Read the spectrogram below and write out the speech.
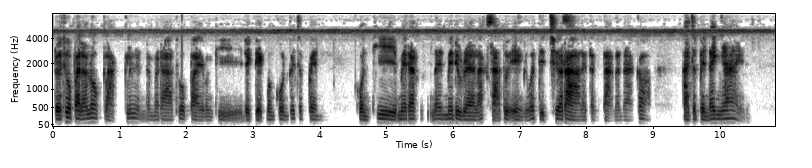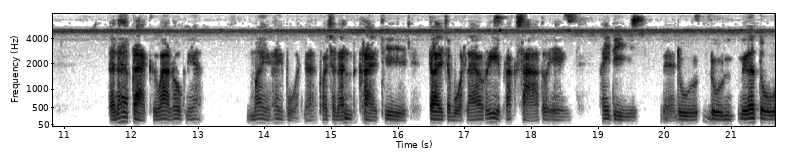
โดยทั่วไปแล้วโรคกลากเกลื่อนธรรมดาทั่วไปบางทีเด็ก ๆ บางคนก็จะเป็นคนที่ไม่รักไม่ดูแลรักษาตัวเอง หรือว่าติดเชื้อราอะไรต่าง ๆ นานาก็อาจจะเป็นได้ง่าย แต่น่าแปลกคือว่าโรคเนี้ยไม่ให้บวชนะ เพราะฉะนั้นใครที่ใกล้จะบวชแล้วรีบรักษาตัวเองให้ดีเนี่ยดูดูเนื้อตัว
